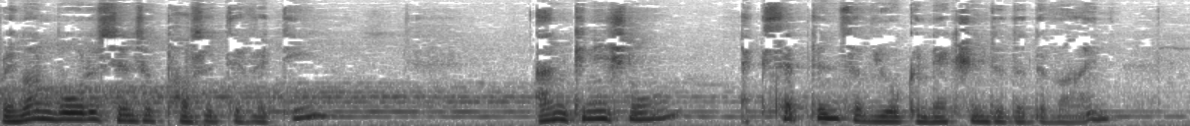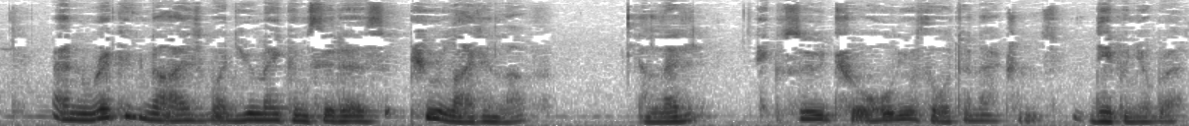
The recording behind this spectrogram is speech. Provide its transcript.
Bring on board a sense of positivity, unconditional acceptance of your connection to the divine, and recognize what you may consider as pure light and love, and let it exude through all your thoughts and actions. Deepen your breath.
